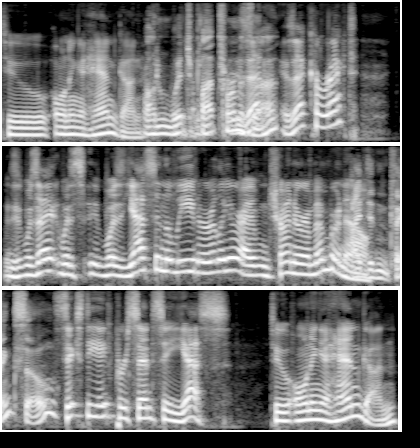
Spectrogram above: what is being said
to owning a handgun. On which platform is, Is that? that, is that correct? Was that was was yes in the lead earlier? I'm trying to remember now. I didn't think so. Sixty-eight percent say yes to owning a handgun,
